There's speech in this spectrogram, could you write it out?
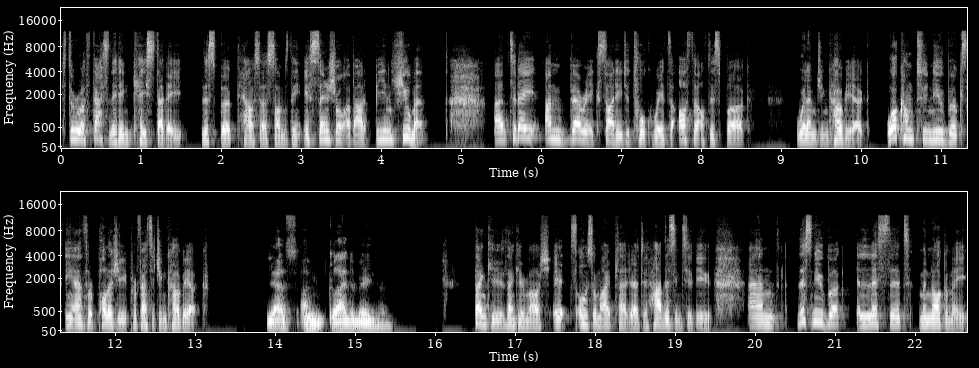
Through a fascinating case study, this book tells us something essential about being human. And today, I'm very excited to talk with the author of this book, William Jankowiak. Welcome to New Books in Anthropology, Professor Jankowiak. Yes, I'm glad to be here. Thank you. Thank you very much. It's also my pleasure to have this interview. And this new book, Illicit Monogamy,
